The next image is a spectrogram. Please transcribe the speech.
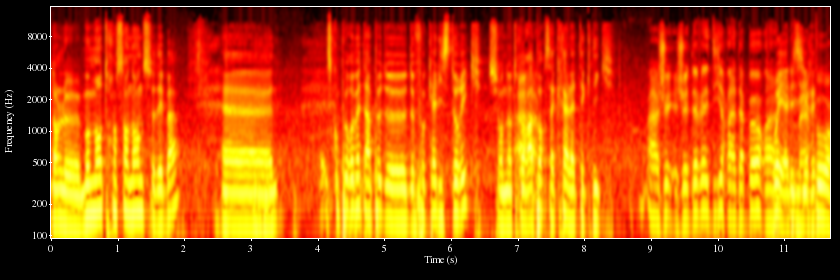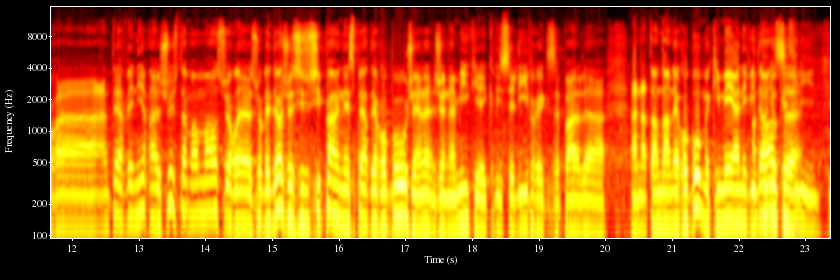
dans le moment transcendant de ce débat. Euh, Est-ce qu'on peut remettre un peu de, de focal historique sur notre Ah. rapport sacré à la technique? Ah, je, je devrais dire euh, d'abord, euh, Oui, pour euh, intervenir euh, juste un moment sur, sur les débats. Je ne suis pas un expert des robots. J'ai un, j'ai un ami qui a écrit ce livre qui s'appelle euh, En attendant les robots, mais qui met en Antonio évidence... euh, Casilli. qui-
